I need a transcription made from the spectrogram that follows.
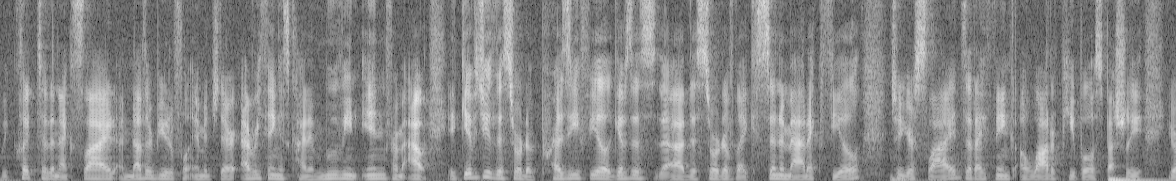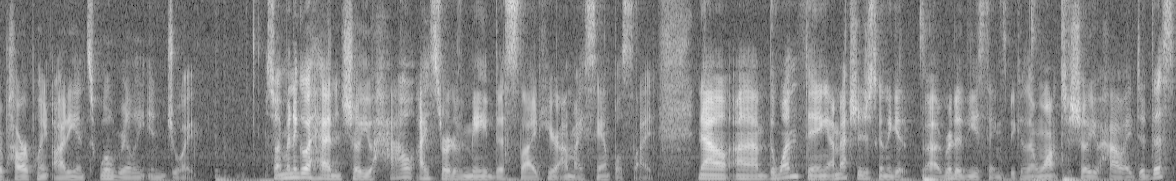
We click to the next slide, another beautiful image there. Everything is kind of moving in from out. It gives you this sort of Prezi feel. It gives this uh, this sort of like cinematic feel to your slides that I think a lot of people, especially your PowerPoint audience, will really enjoy. So I'm going to go ahead and show you how I sort of made this slide here on my sample slide. Now, um, the one thing, I'm actually just going to get uh, rid of these things because I want to show you how I did this.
